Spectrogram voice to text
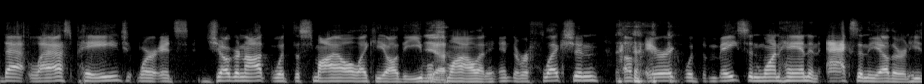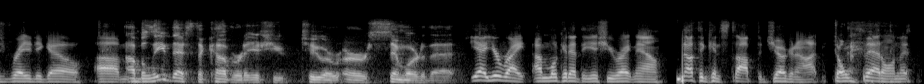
that last page where it's Juggernaut with the smile, like he had the evil Yeah. smile, and, and the reflection of Eric with the mace in one hand and axe in the other, and he's ready to go. Um, I believe that's the cover to issue two or, or similar to that. yeah, you're right. I'm looking at the issue right now. Nothing can stop the Juggernaut. Don't bet on it.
